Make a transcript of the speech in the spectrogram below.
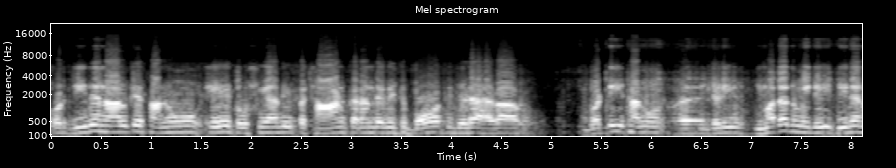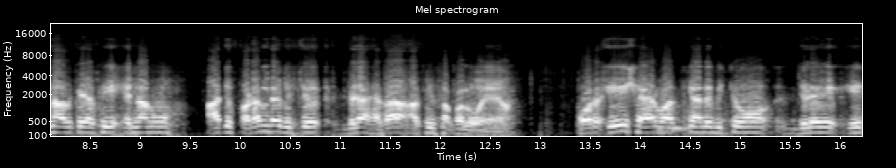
ਔਰ ਜਿਹਦੇ ਨਾਲ ਕਿ ਸਾਨੂੰ ਇਹ ਦੋਸ਼ੀਆਂ ਦੀ ਪਛਾਣ ਕਰਨ ਦੇ ਵਿੱਚ ਬਹੁਤ ਜਿਹੜਾ ਹੈਗਾ ਵੱਡੀ ਸਾਨੂੰ ਜਿਹੜੀ ਮਦਦ ਮਿਲੀ, ਜਿਹਦੇ ਨਾਲ ਕਿ ਅਸੀਂ ਇਹਨਾਂ ਨੂੰ ਅੱਜ ਫੜਨ ਦੇ ਵਿੱਚ ਜਿਹੜਾ ਹੈਗਾ ਅਸੀਂ ਸਫਲ ਹੋਏ ਹਾਂ। ਔਰ ਇਹ ਸ਼ਹਿਰ ਵਾਸੀਆਂ ਦੇ ਵਿੱਚੋਂ ਜਿਹੜੇ ਇਹ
